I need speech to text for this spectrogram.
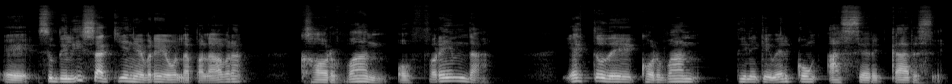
eh, se utiliza aquí en hebreo la palabra korban, ofrenda. Y esto de korban tiene que ver con acercarse,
